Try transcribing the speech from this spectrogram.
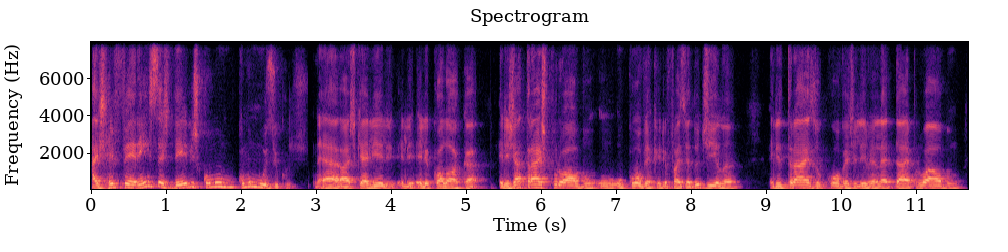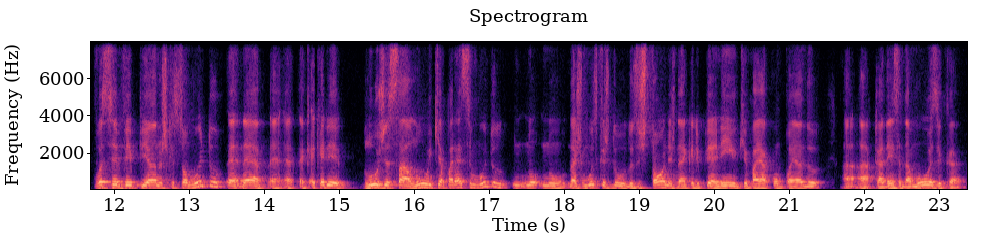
as referências deles como, como músicos, né? Eu acho que ali ele, ele, ele coloca ele já traz para o álbum o, cover que ele fazia do Dylan, ele traz o cover de Live and Let Die para o álbum. Você vê pianos que são muito. É, né, é, é, é aquele blues de salão e que aparece muito no, no, nas músicas do, dos Stones, né, aquele pianinho que vai acompanhando a, a cadência da música.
